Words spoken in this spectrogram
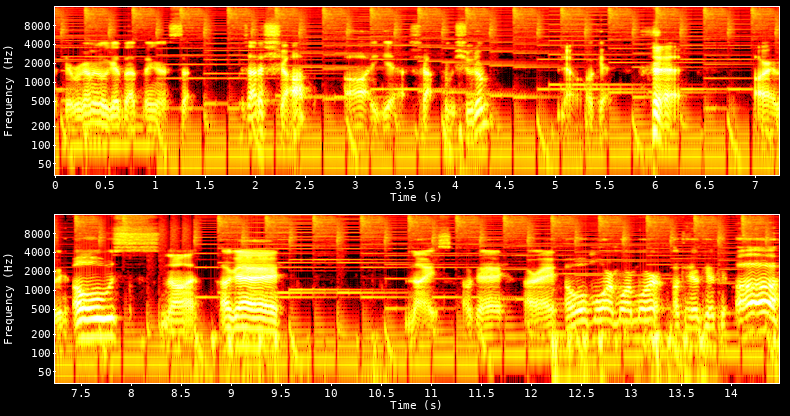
Okay, we're gonna go get that thing. Is that a shop? Uh, yeah, shop. Can we shoot him? No, okay. Alright, oh, not. Okay. Nice. Okay, alright. Oh, more, more, more. Okay, okay, okay. Oh!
